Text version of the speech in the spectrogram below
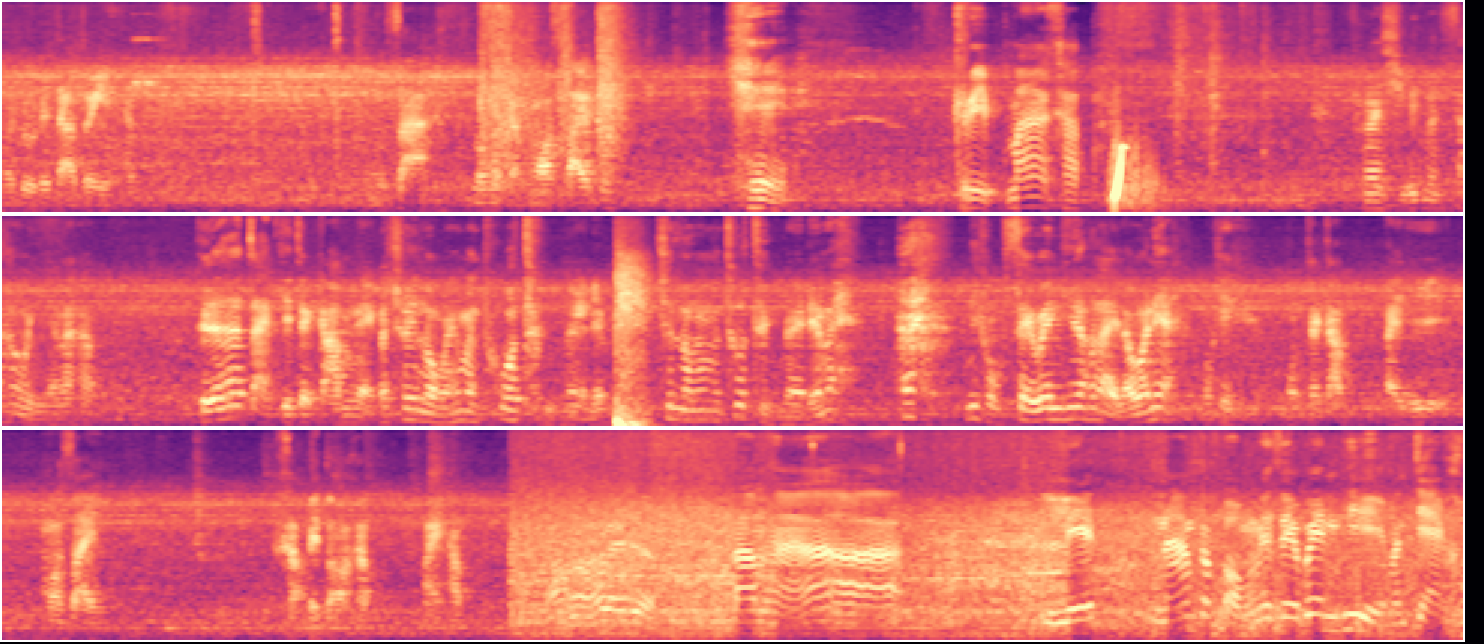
มาดูด้วยตาตัวเองครับผมอุตส่าห์ลงจากมอไซค์ปุ๊บเฮ้กริบมากครับทำไมชีวิตมันเศร้าอย่างนี้ยล่ะครับ คือถ้าจัดกิจกรรมเนี่ยก็ช่วยลงให้มันทั่วถึงหน่อยได้ไหมช่วยลงให้มันทั่วถึงหน่อยได้ไหมฮะนี่ผมเซเว่นที่เท่าไหร่แล้ววะเนี่ยโอเค ผมจะกลับไปที่มอไซค์ขับไปต่อครับไปครับอะไรเนี่ยตามหาเลดน้ำกระป๋องในเซเว่นพี่มันแจกข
